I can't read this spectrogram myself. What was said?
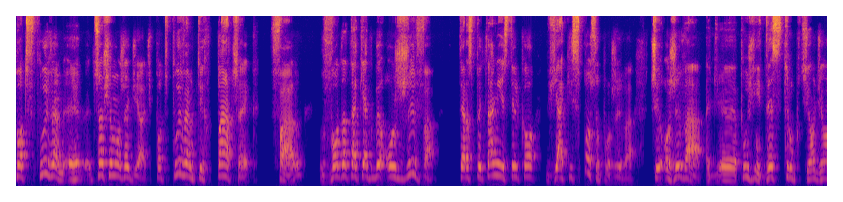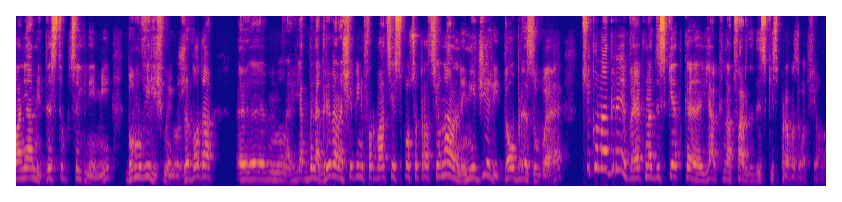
pod wpływem, y, co się może dziać? Pod wpływem tych paczek fal woda tak jakby ożywa. Teraz pytanie jest tylko, w jaki sposób ożywa. Czy ożywa y, później destrukcją, działaniami destrukcyjnymi, bo mówiliśmy już, że woda jakby nagrywa na siebie informacje w sposób racjonalny, nie dzieli dobre, złe, tylko nagrywa jak na dyskietkę, jak na twarde dyski sprawa załatwiona.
